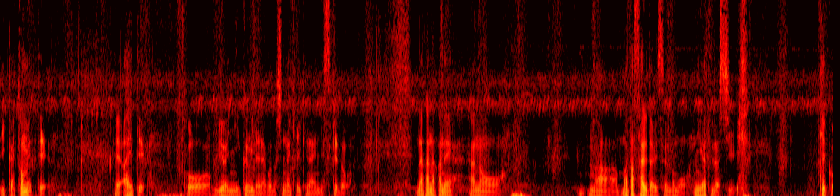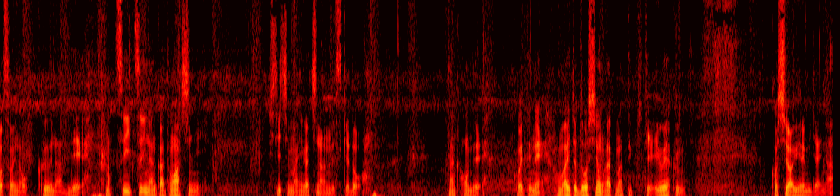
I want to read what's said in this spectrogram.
一回止めてえあえてこう病院に行くみたいなことしなきゃいけないんですけどなかなかね、あのまあ、待たされたりするのも苦手だし、結構そういうの億劫なんで、まあ、ついついなんか後回しにしてしまいがちなんですけど、なんかほんで、こうやってね、割とどうしようもなくなってきて、ようやく腰を上げるみたいな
